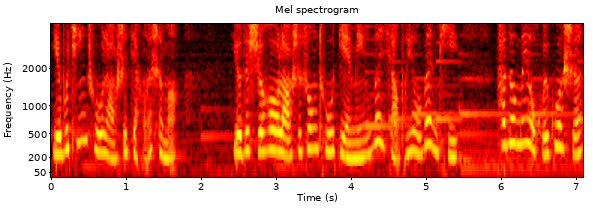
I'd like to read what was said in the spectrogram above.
也不清楚老师讲了什么。有的时候，老师中途点名问小朋友问题，他都没有回过神。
